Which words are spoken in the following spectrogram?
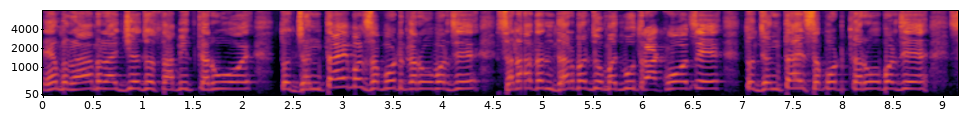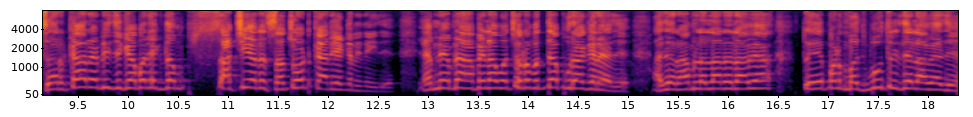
એમ રામ રાજ્ય જો સ્થાપિત કરવું હોય, તો જનતાએ પણ સપોર્ટ કરવો પડશે. સનાતન ધર્મ જો મજબૂત રાખવો હશે તો જનતાએ સપોર્ટ કરવો પડશે. સરકાર એમની જગ્યા પર એકદમ સાચી અને સચોટ કાર્ય કરી રહી છે. એમને એમના આપેલા વચનો બધા પૂરા કર્યા છે. આજે રામલલ્લાને લાવ્યા તો એ પણ મજબૂત રીતે લાવ્યા છે.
